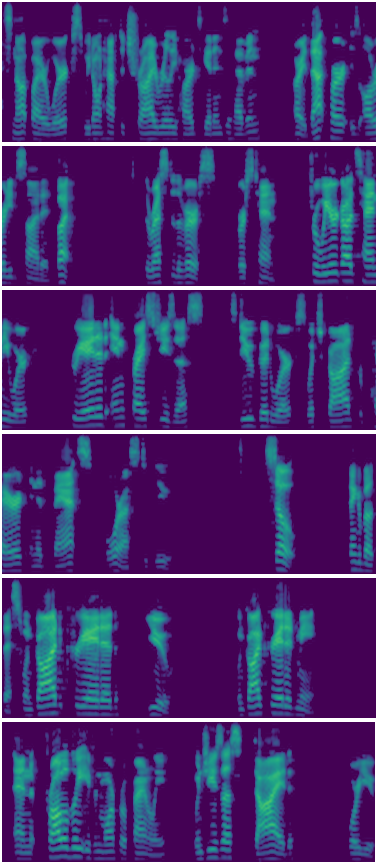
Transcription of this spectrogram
It's not by our works. We don't have to try really hard to get into heaven. All right, that part is already decided. But the rest of the verse, verse 10 For we are God's handiwork, created in Christ Jesus to do good works, which God prepared in advance for us to do. So, think about this. When God created you, when God created me, and probably even more profoundly, when Jesus died for you,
